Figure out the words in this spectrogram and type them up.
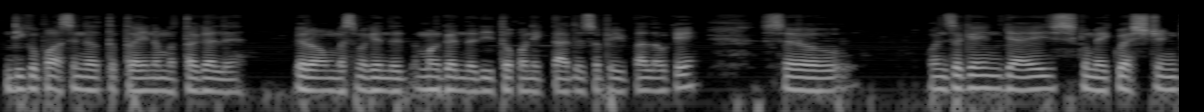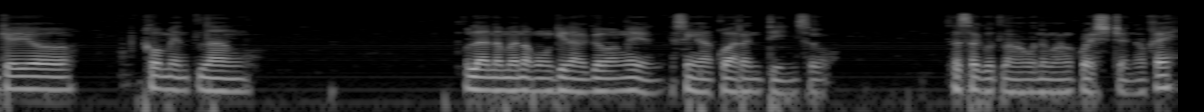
hindi ko pa kasi natatry na matagal eh. Pero ang mas maganda, maganda dito konektado sa PayPal, okay? So, once again guys, kung may question kayo, comment lang. Wala naman akong ginagawa ngayon kasi nga quarantine. So, sasagot lang ako ng mga question, okay?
